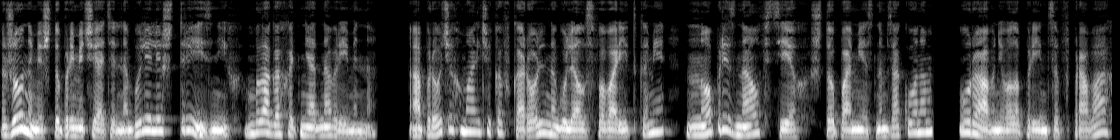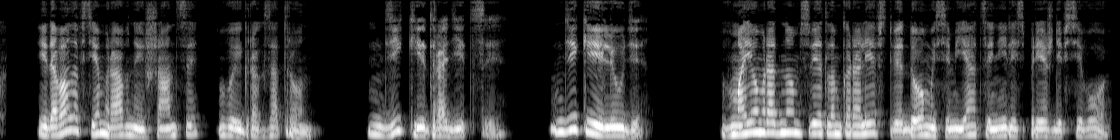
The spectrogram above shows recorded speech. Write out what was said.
Женами, что примечательно, были лишь три из них, благо хоть не одновременно. А прочих мальчиков король нагулял с фаворитками, но признал всех, что по местным законам уравнивало принцев в правах и давало всем равные шансы в играх за трон. Дикие традиции. Дикие люди. В моем родном Светлом Королевстве дом и семья ценились прежде всего.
